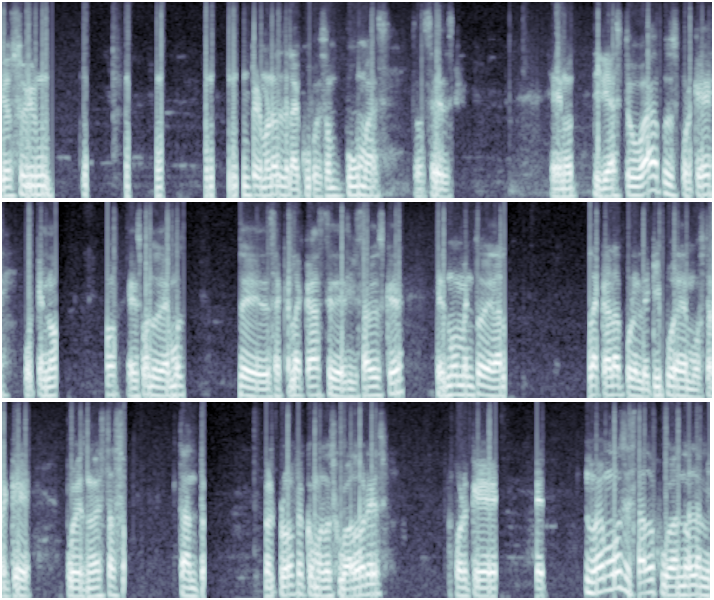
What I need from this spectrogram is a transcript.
yo soy un, un hermano de la Cuba, son Pumas, entonces eh, no dirías tú, ah, pues ¿por qué? ¿Por qué no? Es cuando debemos de, sacar la casta y decir, ¿sabes qué? Es momento de dar la cara por el equipo, de demostrar que pues no está solo, tanto el profe como los jugadores, porque no hemos estado jugando a mi,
